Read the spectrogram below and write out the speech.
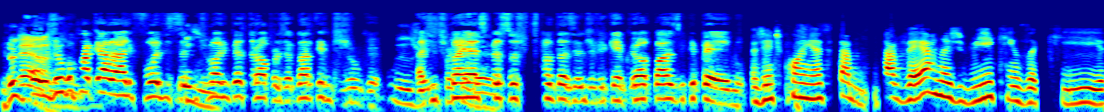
Eu É. Eu julgo pra caralho, foda-se. A gente mora em Petrópolis, é claro que a gente julga. julgo A gente conhece caralho. pessoas que se fantasiam de viking, é pior quase que PM. A gente conhece ta- tavernas vikings aqui,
